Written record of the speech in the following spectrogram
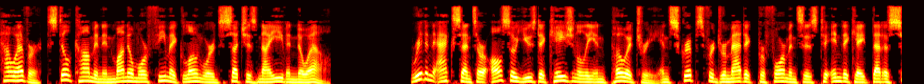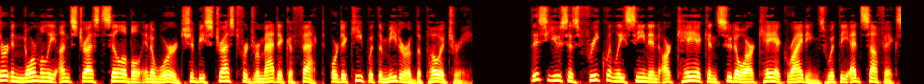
however, still common in monomorphemic loanwords such as naive and Noel. Written accents are also used occasionally in poetry and scripts for dramatic performances to indicate that a certain normally unstressed syllable in a word should be stressed for dramatic effect, or to keep with the meter of the poetry. This use is frequently seen in archaic and pseudo-archaic writings with the ed suffix,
